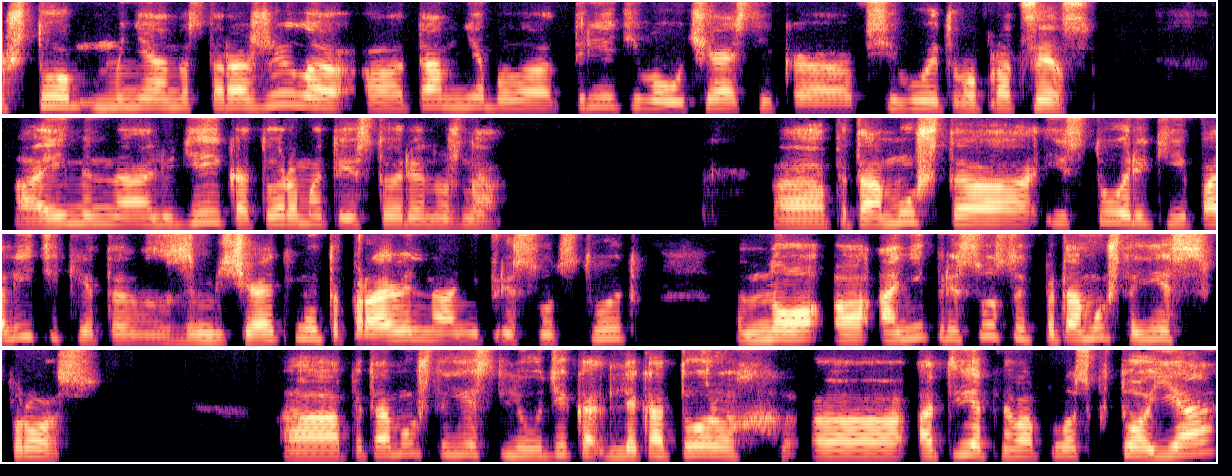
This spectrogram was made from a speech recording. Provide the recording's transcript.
что меня насторожило, а, там не было третьего участника всего этого процесса, а именно людей, которым эта история нужна. А, потому что историки и политики – это замечательно, это правильно, они присутствуют, но а, они присутствуют, потому что есть спрос, а, потому что есть люди, для которых ответ на вопрос «кто я?»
